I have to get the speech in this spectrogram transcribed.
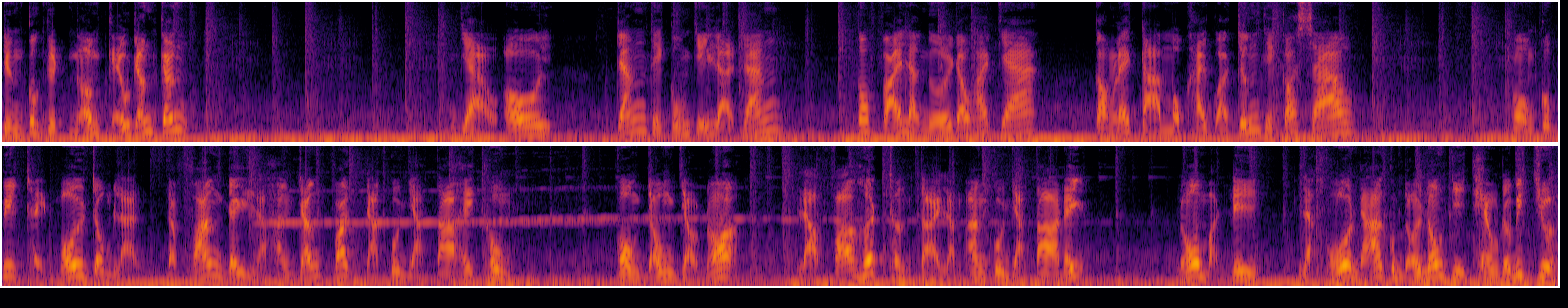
Đừng có nghịch ngợm kẻo rắn cắn. Dào ôi, rắn thì cũng chỉ là rắn. Có phải là người đâu hả cha? Con lấy tạm một hai quả trứng thì có sao? Con có biết thầy bói trong làng đã phán đây là hàng rắn phát đạt của nhà ta hay không? Con động vào nó là phá hết thần tài làm ăn của nhà ta đấy. Nó mà đi là của nã cũng đội nón đi theo đó biết chưa?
